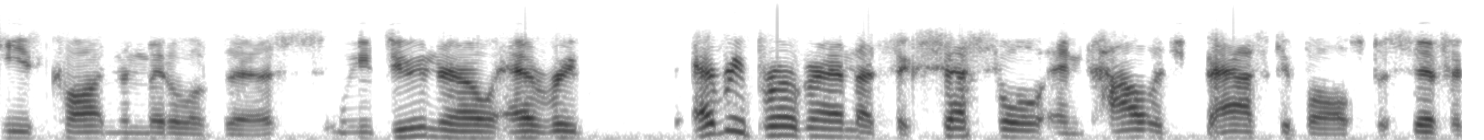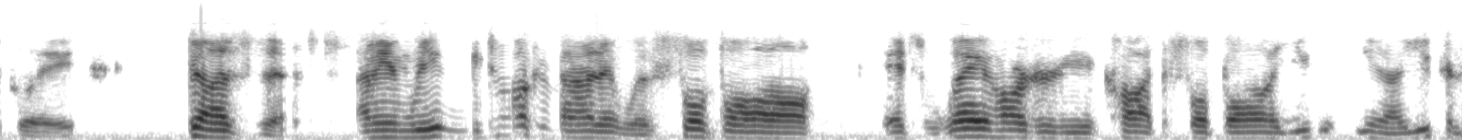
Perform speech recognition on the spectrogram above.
he's caught in the middle of this. We do know every every program that's successful in college basketball specifically does this. I mean, we, we talk about it with football. It's way harder to get caught in football. You you know you can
